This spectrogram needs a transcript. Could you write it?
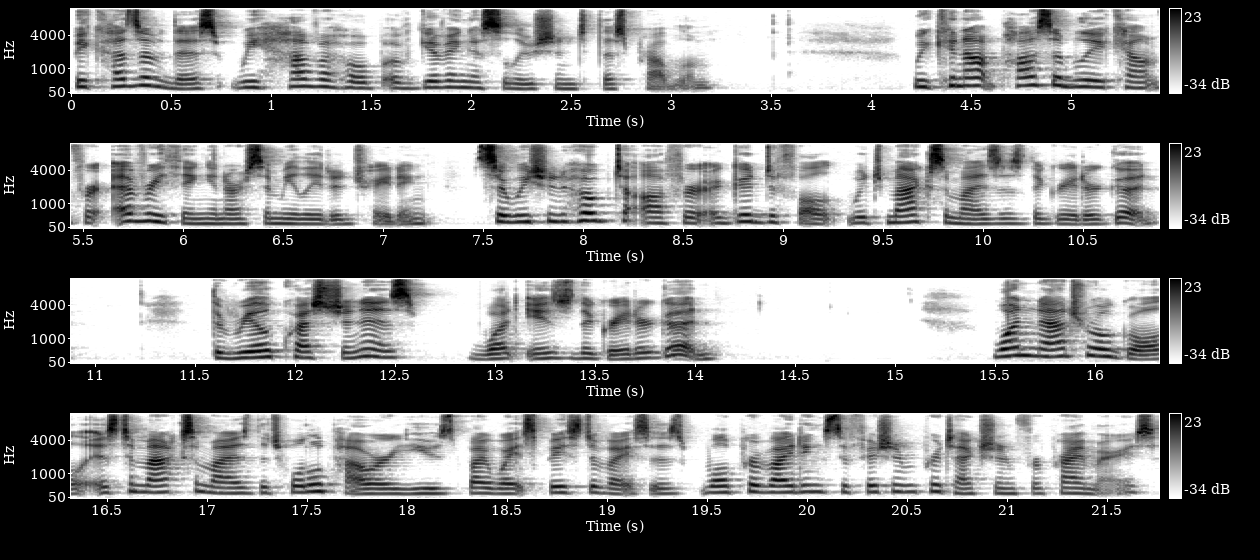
Because of this, we have a hope of giving a solution to this problem. We cannot possibly account for everything in our simulated trading, so we should hope to offer a good default which maximizes the greater good. The real question is, what is the greater good? One natural goal is to maximize the total power used by whitespace devices while providing sufficient protection for primaries.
